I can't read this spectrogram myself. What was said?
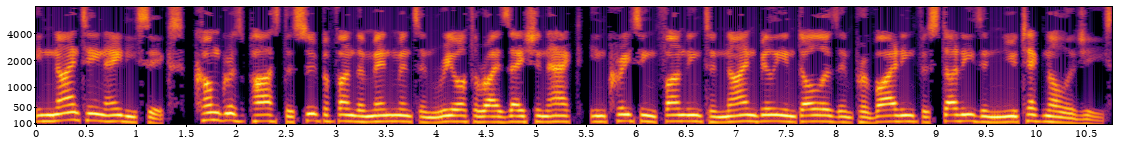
In 1986, Congress passed the Superfund Amendments and Reauthorization Act, increasing funding to $9 billion and providing for studies in new technologies.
